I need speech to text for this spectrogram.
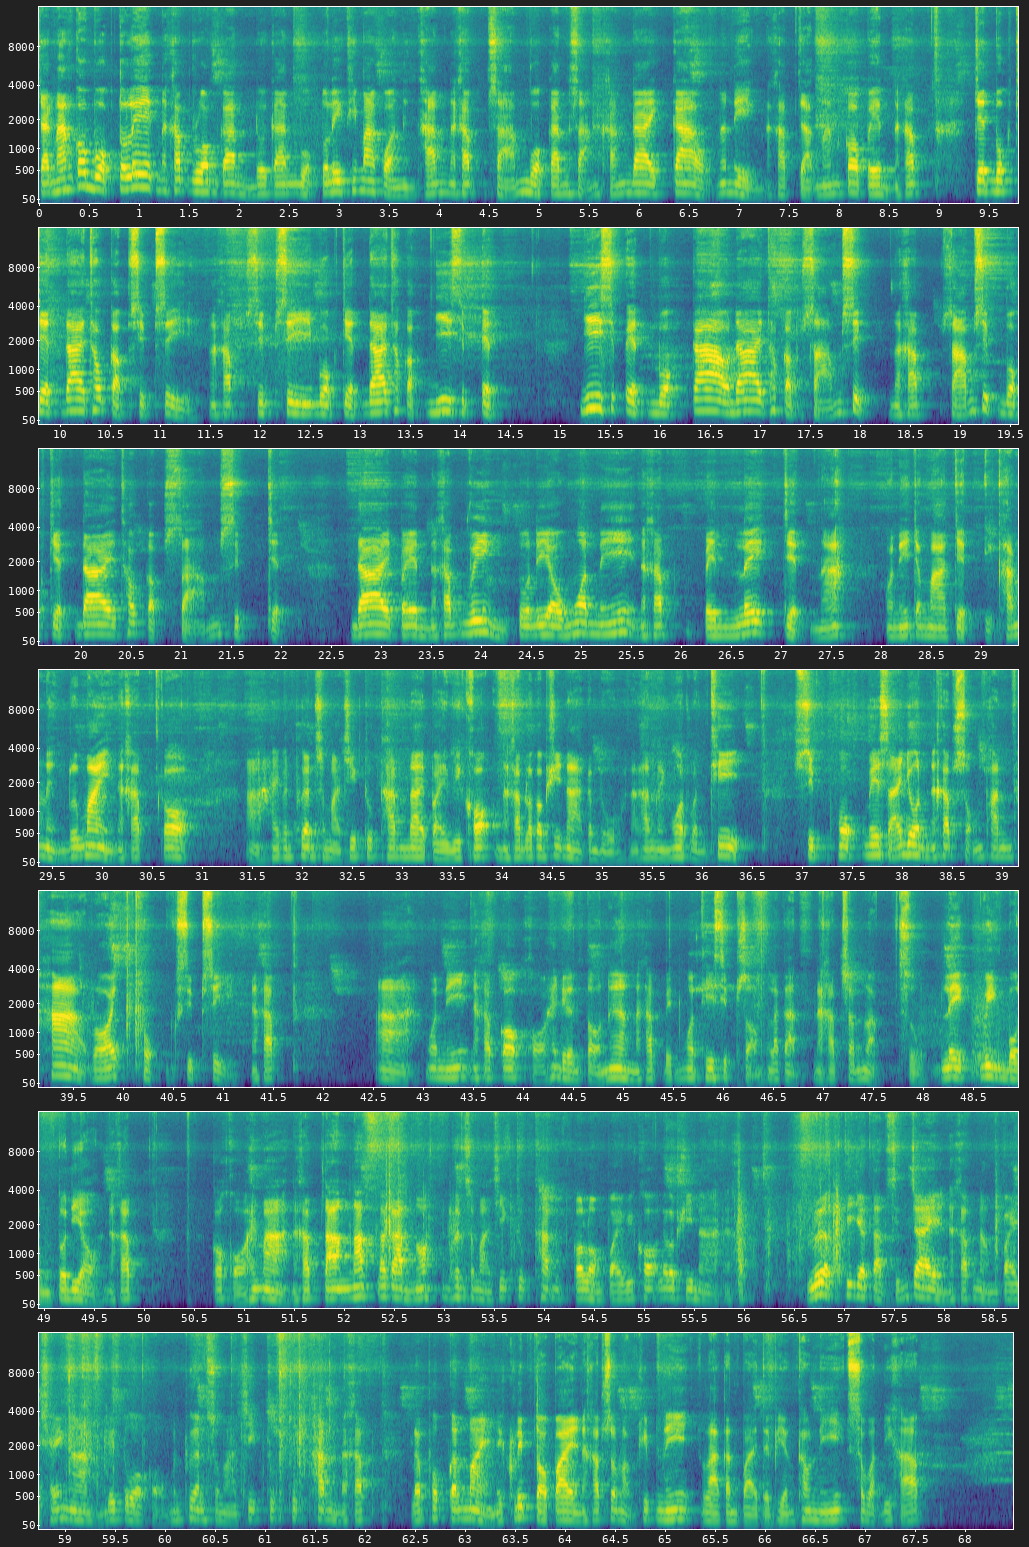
จากนั้นก็บวกตัวเลขนะครับรวมกันโดยการบวกตัวเลขที่มากกว่า 1 ครั้งนะครับ3บวกกัน 3 ครั้งได้ 9 นั่นเองนะครับจากนั้นก็เป็นนะครับ7บวก7ได้เท่ากับ 14นะครับ14บวก7ได้เท่ากับ 21 21บวก9ได้เท่ากับ 30นะครับ30บวก7ได้เท่ากับ 37 ได้เป็นนะครับวิ่งตัวเดียวงวดนี้นะครับ เป็นเลข 7 นะ วันนี้จะมา 7 อีกครั้งหนึ่งหรือไม่นะครับ ก็อ่าให้เพื่อนๆสมาชิกทุกท่านได้ไปวิเคราะห์นะครับ แล้วก็พิจารณากันดูนะครับ ในงวดวันที่ 16 เมษายนนะครับ 2564 นะครับอ่าวันนี้นะครับก็ขอให้เดินต่อเนื่องนะครับ เป็นงวดที่ 12 ละกันนะครับสำหรับสูตรเลขวิ่งบนตัวเดียวนะครับ ก็ขอให้มานะครับ ตามนัดละกันเนาะเพื่อนสมาชิกทุกท่านก็ลองไปวิเคราะห์แล้วก็พิจารณานะครับ เลือกที่จะตัดสินใจนะครับนำไปใช้งานด้วยตัวของเพื่อนๆสมาชิกทุก ๆ ท่านนะครับ แล้วพบกันใหม่ในคลิปต่อไปนะครับสำหรับคลิปนี้ลากันไปแต่เพียงเท่านี้ สวัสดีครับ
